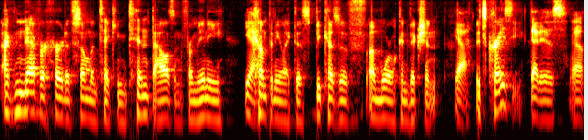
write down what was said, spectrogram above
I've never heard of someone taking ten thousand from any Yeah. company like this because of a moral conviction. Yeah. It's crazy. That is. Yeah.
